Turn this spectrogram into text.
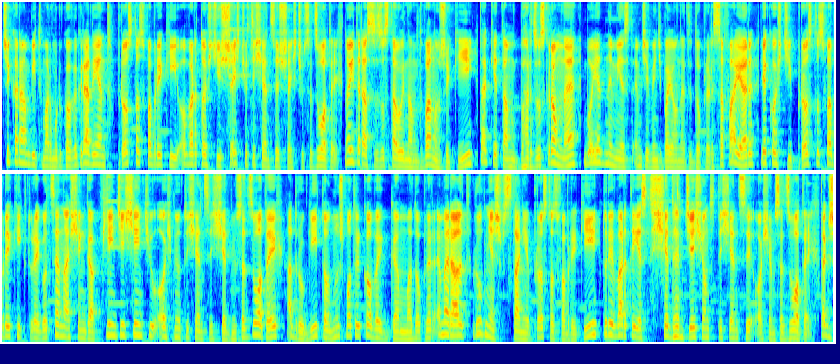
Czy karambit marmurkowy Gradient prosto z fabryki o wartości 6600 zł. No i teraz zostały nam dwa nożyki, takie tam bardzo skromne, bo jednym jest M9 Bayonet Doppler Sapphire w jakości prosto z fabryki, którego cena sięga 58 700 zł, a drugi to nóż motylkowy Gamma Doppler Emerald, również w stanie prosto z fabryki, który warty jest 70 800 zł. Także,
